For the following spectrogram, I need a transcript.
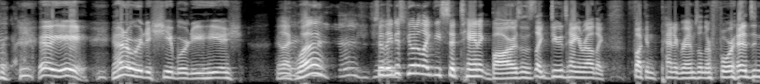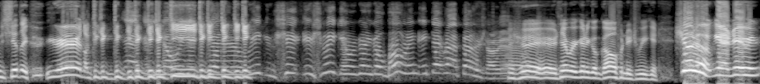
they? oh yeah, I know where the shiver is. You're like, what? So they just go to like these satanic bars, and it's like dudes hanging around with, like fucking pentagrams on their foreheads and shit. Like, yeah, it's like, Yeah, you know we get together a week and shit this weekend we're gonna go bowling. Ain't that right, fellas? Oh, yeah. Hey, we were gonna go golfing this weekend. Shut up, goddammit.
